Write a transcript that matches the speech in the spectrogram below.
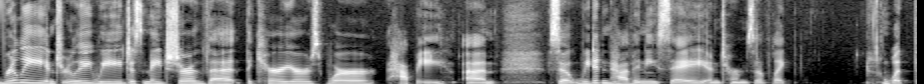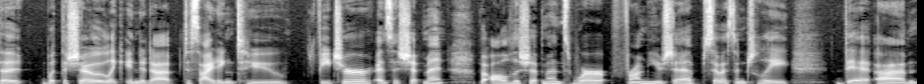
really and truly, we just made sure that the carriers were happy. Um, so we didn't have any say in terms of like what the what the show like ended up deciding to feature as a shipment, but all of the shipments were from UShip. So essentially, the um,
